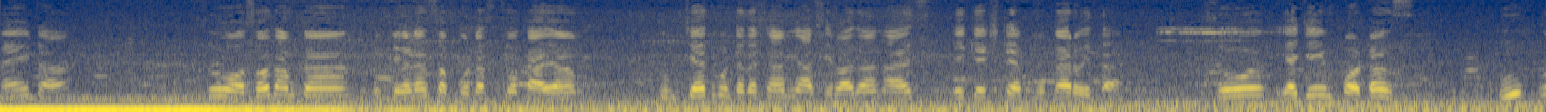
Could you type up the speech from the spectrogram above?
मेळटा. सो असोच आमकां तुमचे कडेन सपोर्ट आसचो कायम. तुमचेच म्हणटा तशें आमी आशिर्वादान आयज एक एक स्टेप मुखार वयता. सो हेजें इम्पोर्टन्स खूब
